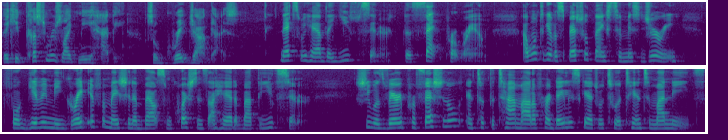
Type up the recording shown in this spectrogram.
They keep customers like me happy. So great job, guys. Next, we have the Youth Center, the SAC program. I want to give a special thanks to Miss Jury for giving me great information about some questions I had about the Youth Center. She was very professional and took the time out of her daily schedule to attend to my needs.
